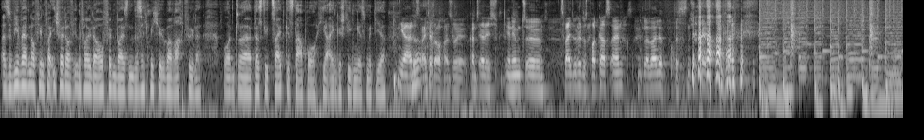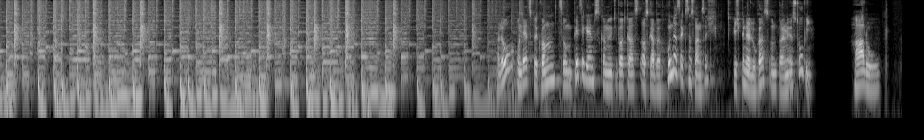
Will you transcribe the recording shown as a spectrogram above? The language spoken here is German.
Also wir werden auf jeden Fall, ich werde auf jeden Fall darauf hinweisen, dass ich mich hier überwacht fühle und äh, dass die Zeit-Gestapo hier eingestiegen ist mit dir. Ja, das ja. reicht jetzt auch. Also ganz ehrlich, ihr nehmt äh, zwei Drittel des Podcasts ein mittlerweile. Das ist nicht okay. Hallo und herzlich willkommen zum PC Games Community Podcast Ausgabe 126. Ich bin der Lukas und bei mir ist Tobi. Hallo.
